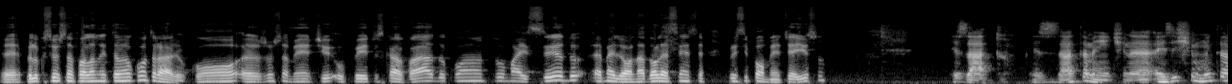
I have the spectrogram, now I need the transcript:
É, pelo que o senhor está falando, então, é o contrário, com é, justamente o peito escavado, quanto mais cedo é melhor, na adolescência principalmente, é isso? Exato, exatamente, né? Existe muita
